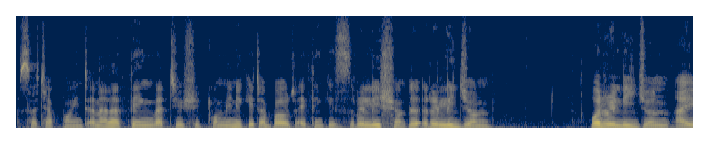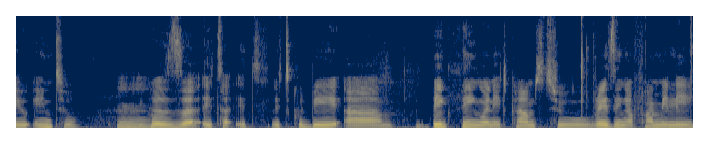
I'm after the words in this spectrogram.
such a point. Another thing that you should communicate about, I think, is religion. uh, Religion. What religion are you into? Because uh, it's a, it's it could be a big thing when it comes to raising a family.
